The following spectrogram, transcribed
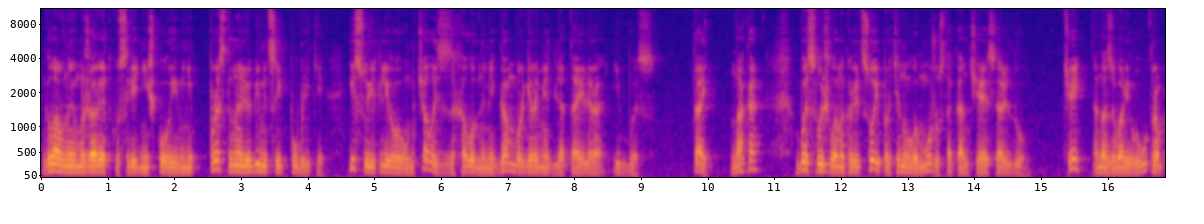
главную мажоретку средней школы имени Престона любимицей публики, и суетливо умчалась за холодными гамбургерами для Тайлера и Бесс. «Тай, на-ка!» Бесс вышла на крыльцо и протянула мужу стакан чая со льдом. Чай она заварила утром,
